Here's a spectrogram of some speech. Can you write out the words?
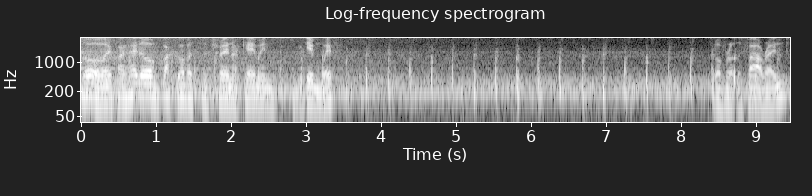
So if I head over back over to the train I came in to begin with. Over at the far end.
